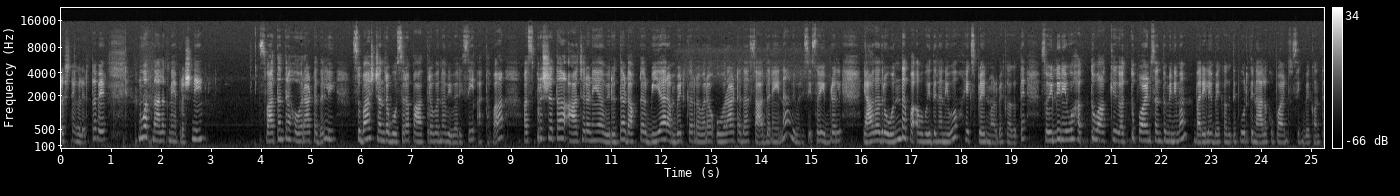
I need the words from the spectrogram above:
ಪ್ರಶ್ನೆಗಳಿರ್ತವೆ. ಮೂವತ್ನಾಲ್ಕನೆಯ ಪ್ರಶ್ನೆ, ಸ್ವಾತಂತ್ರ್ಯ ಹೋರಾಟದಲ್ಲಿ ಸುಭಾಷ್ ಚಂದ್ರ ಬೋಸರ ಪಾತ್ರವನ್ನು ವಿವರಿಸಿ ಅಥವಾ ಅಸ್ಪೃಶ್ಯತಾ ಆಚರಣೆಯ ವಿರುದ್ಧ ಡಾಕ್ಟರ್ ಬಿ ಆರ್ ಅಂಬೇಡ್ಕರ್ ಅವರ ಹೋರಾಟದ ಸಾಧನೆಯನ್ನು ವಿವರಿಸಿ. ಸೊ ಇಬ್ಬರಲ್ಲಿ ಯಾವುದಾದ್ರೂ ಒಂದು ಪ, ಇದನ್ನು ನೀವು ಎಕ್ಸ್ಪ್ಲೇನ್ ಮಾಡಬೇಕಾಗುತ್ತೆ. ಸೊ ಇಲ್ಲಿ ನೀವು ಹತ್ತು ವಾಕ್ಯ, ಹತ್ತು ಪಾಯಿಂಟ್ಸ್ ಅಂತೂ ಮಿನಿಮಮ್ ಬರೀಲೇಬೇಕಾಗುತ್ತೆ. ಪೂರ್ತಿ ನಾಲ್ಕು ಪಾಯಿಂಟ್ಸ್ ಸಿಗಬೇಕು ಅಂತ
